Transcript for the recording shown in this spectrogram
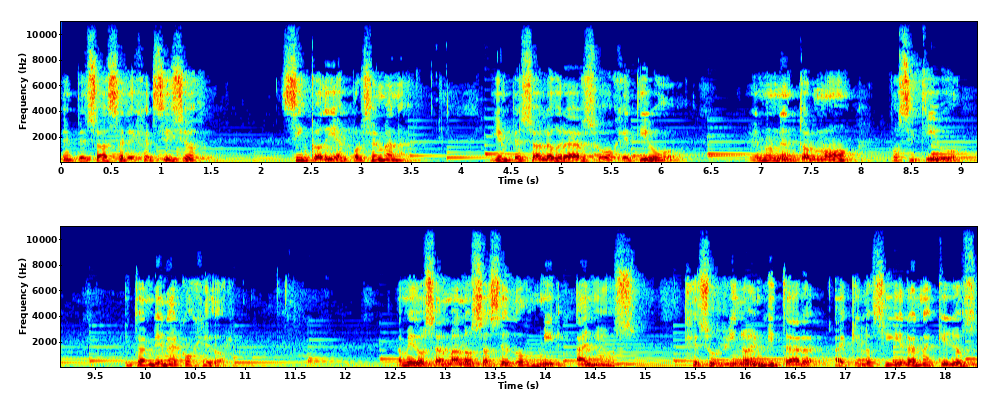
empezó a hacer ejercicios cinco días por semana y empezó a lograr su objetivo en un entorno positivo y también acogedor. Amigos hermanos, hace dos mil años Jesús vino a invitar a que lo siguieran aquellos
